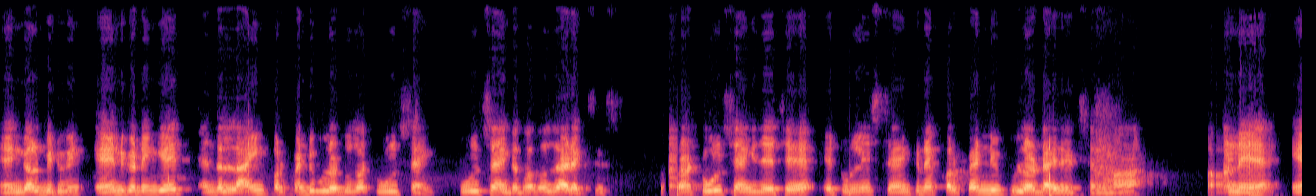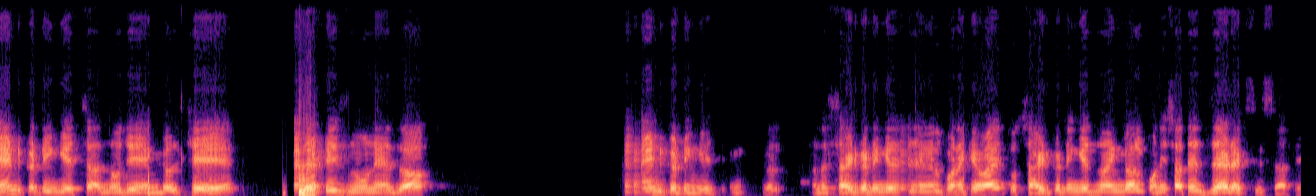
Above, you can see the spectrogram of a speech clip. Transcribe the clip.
angle between end cutting edge and the line perpendicular to the tool shank tool shank અથવા તો z axis ટૂલ સેન્ક જે છે, એ ટૂલની સેન્કને પરપેન્ડિક્યુલર ડાયરેક્શનમાં અને એન્ડ કટિંગ એજ નો જે એંગલ છે that is known as a end cutting edge angle અને સાઇડ કટિંગ એજ એંગલ કોને કહેવાય? તો સાઈડ કટિંગ એજ નો એંગલ કોની સાથે? ઝેડ એક્સિસ સાથે.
